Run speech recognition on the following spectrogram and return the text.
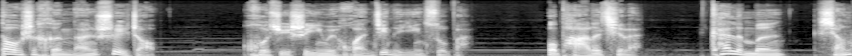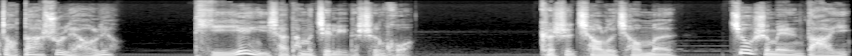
倒是很难睡着。或许是因为环境的因素吧。我爬了起来，开了门，想找大叔聊聊，体验一下他们这里的生活。可是敲了敲门，就是没人答应。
